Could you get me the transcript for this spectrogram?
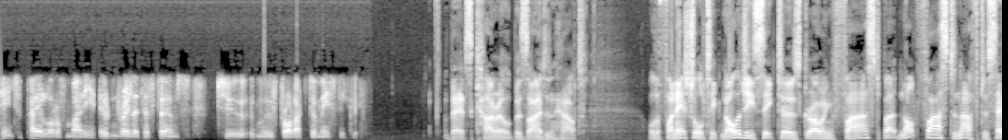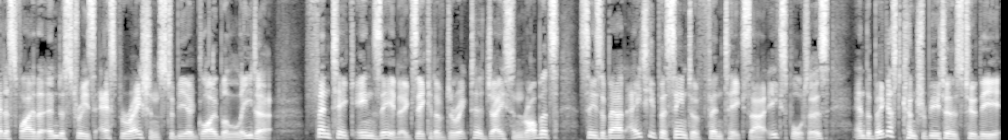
tend to pay a lot of money in relative terms to move product domestically. That's Karel Bezuidenhout. Well, the financial technology sector is growing fast, but not fast enough to satisfy the industry's aspirations to be a global leader. FinTech NZ Executive Director Jason Roberts says about 80% of fintechs are exporters and the biggest contributors to the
